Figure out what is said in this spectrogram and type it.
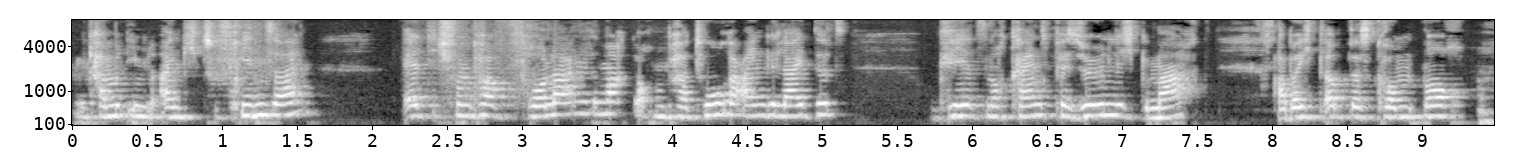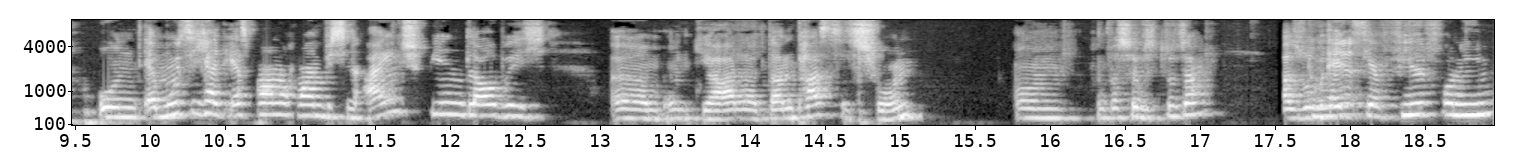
man kann mit ihm eigentlich zufrieden sein. Er hat schon ein paar Vorlagen gemacht, auch ein paar Tore eingeleitet. Okay, jetzt noch keins persönlich gemacht, aber ich glaube, das kommt noch. Und er muss sich halt erstmal noch mal ein bisschen einspielen, glaube ich. Ähm, und ja, da, dann passt es schon. Ähm, und was würdest du sagen? Also, Du hältst ja viel von ihm.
